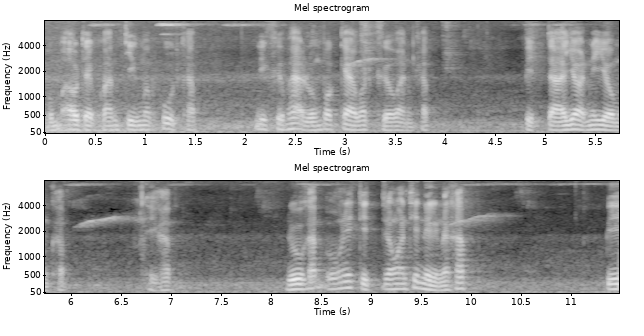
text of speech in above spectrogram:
ผมเอาแต่ความจริงมาพูดครับ นี่คือพระหลวงพ่อแก้ววัดเขือวันครับ ปิดตายอดนิยมครับนี่ครับ ดูครับองค์นี้ติดรางวัลที่หนึ่งนะครับ ปี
